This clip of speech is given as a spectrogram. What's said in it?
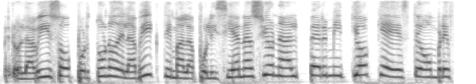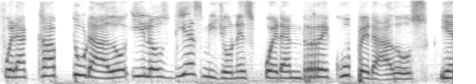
Pero el aviso oportuno de la víctima, la Policía Nacional, permitió que este hombre fuera capturado y los 10 millones fueran recuperados. Y en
